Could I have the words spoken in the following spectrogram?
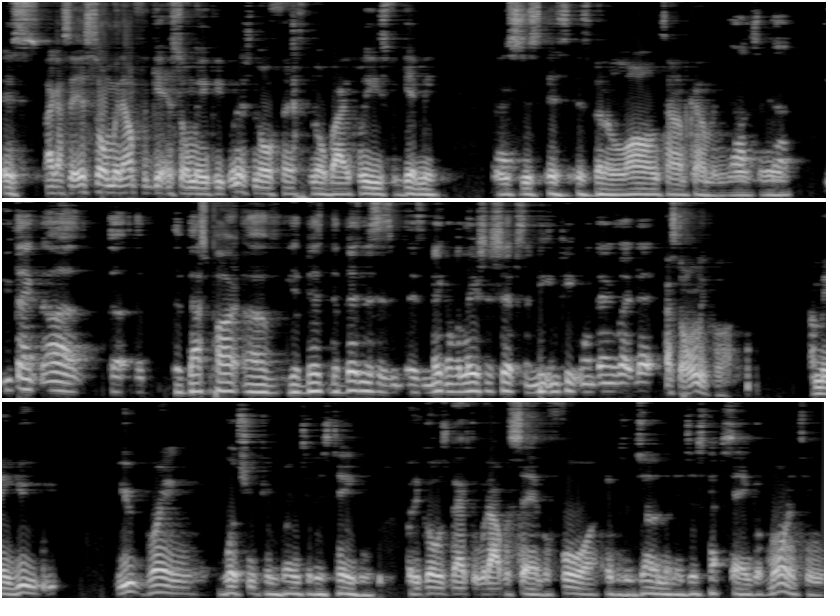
it's like I said, it's so many. I'm forgetting so many people. There's no offense to nobody. Please forgive me. It's just it's it's been a long time coming. You know what I'm saying? You think uh, the, the the best part of your the business is is making relationships and meeting people and things like that? That's the only part. I mean, you you bring what you can bring to this table, but it goes back to what I was saying before. It was a gentleman that just kept saying good morning to me,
